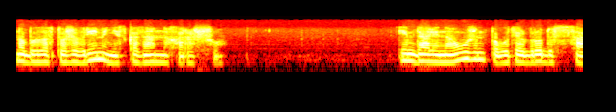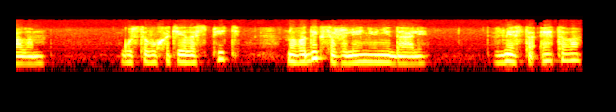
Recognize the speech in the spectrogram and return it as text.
но было в то же время несказанно хорошо. Им дали на ужин по бутерброду с салом. Густаву хотелось пить, но воды, к сожалению, не дали. Вместо этого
